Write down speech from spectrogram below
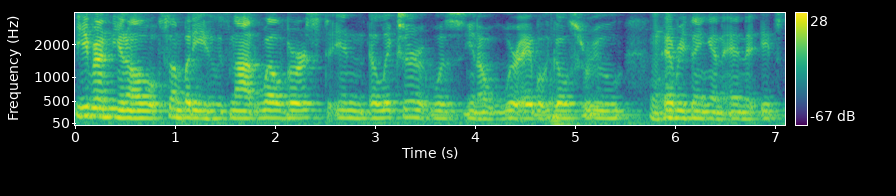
even you know somebody who's not well versed in Elixir was you know we're able to go through mm-hmm. everything and, and it's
